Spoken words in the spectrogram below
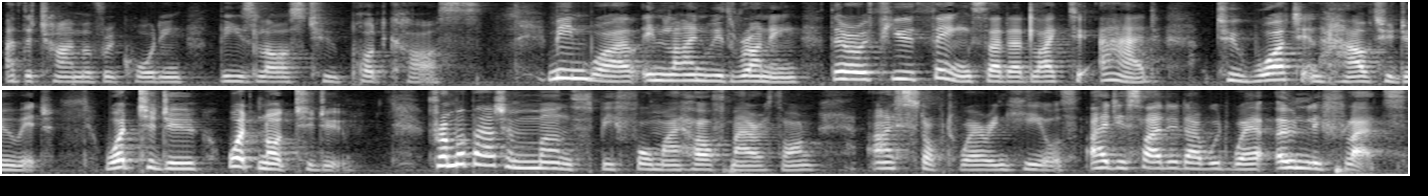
at the time of recording these last two podcasts. Meanwhile, in line with running, there are a few things that I'd like to add to what and how to do it, what to do, what not to do. From about a month before my half marathon, I stopped wearing heels. I decided I would wear only flats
